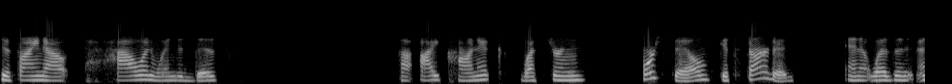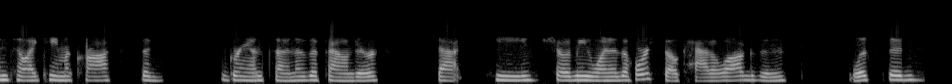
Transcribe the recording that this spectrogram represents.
to find out how and when did this uh, iconic Western horse sale get started. And it wasn't until I came across the grandson of the founder that he showed me one of the horse sale catalogs and listed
